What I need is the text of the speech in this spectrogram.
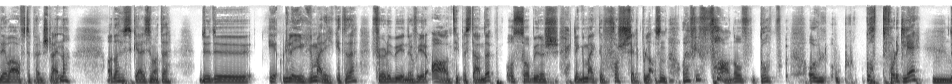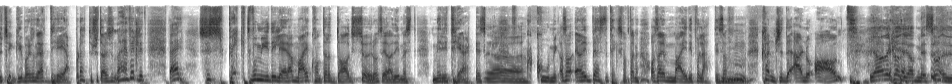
Det var ofte punchline. da. Og da husker jeg liksom at det, du, du, du legger ikke merke til det før du begynner å gjøre annen type standup, og så begynner du å legge merke til forskjell på la- sånn, Å ja, fy faen, og godt, og godt folk ler. Du tenker bare sånn Jeg dreper det. Til slutt er det sånn Nei, vent litt. Det er suspekt hvor mye de ler av meg kontra Dag Sørås, en av de mest meritterte Ja. komikere Altså, en av de beste tekstforfatterne. Og så er det meg de får lættis av. Hm, kanskje det er noe annet? Ja, det kan ja, mest sånn,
